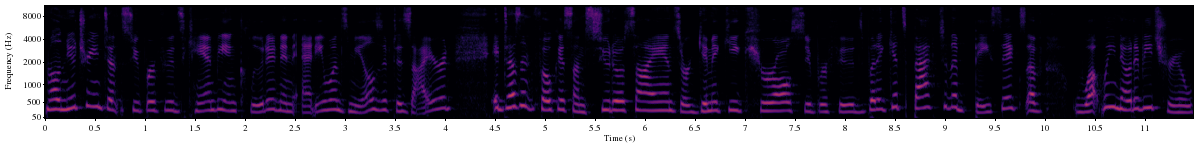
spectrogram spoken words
While nutrient dense superfoods can be included in anyone's meals if desired, it doesn't focus on pseudoscience or gimmicky cure all superfoods, but it gets back to the basics of what we know to be true,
